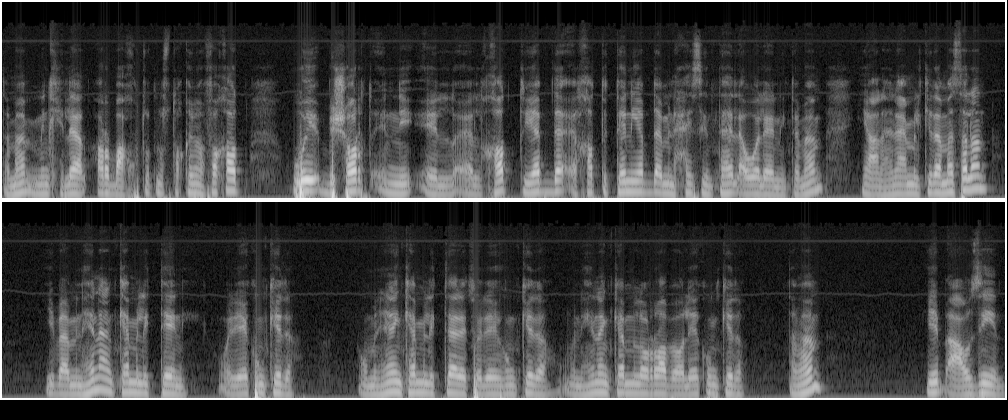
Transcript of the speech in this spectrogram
تمام؟ من خلال أربع خطوط مستقيمة فقط وبشرط إن ال- الخط يبدأ الخط التاني يبدأ من حيث انتهى الأولاني تمام؟ يعني هنعمل كده مثلا يبقى من هنا نكمل التاني وليكن كده ومن هنا نكمل التالت وليكن كده ومن هنا نكمل الرابع وليكن كده تمام؟ يبقى عاوزين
